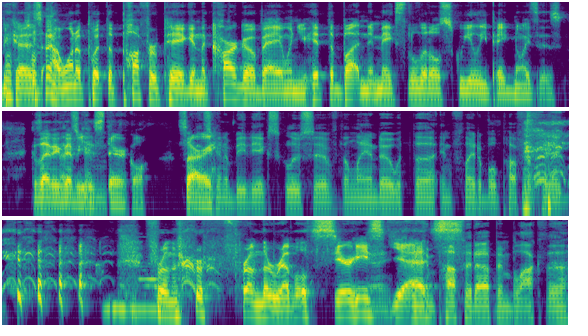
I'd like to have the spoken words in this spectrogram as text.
Because I want to put the puffer pig in the cargo bay. When you hit the button, it makes the little squealy pig noises. Because I think That's that'd be gonna- hysterical. Sorry. It's going to be the exclusive, the Lando with the inflatable puffer pig. From from the Rebel series. Yeah, yes. You can puff it up and block the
